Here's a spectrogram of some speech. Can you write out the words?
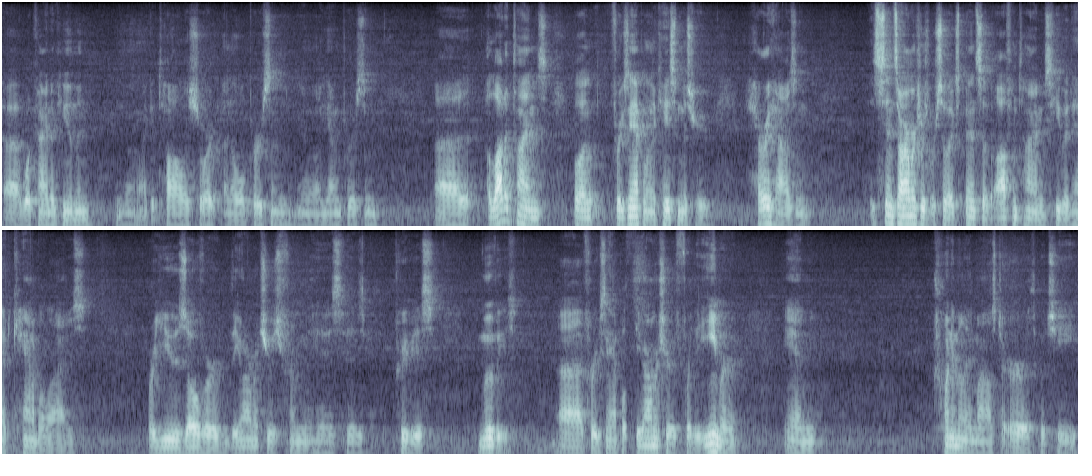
uh, what kind of human? You know, like a tall, a short, an old person, you know, a young person. Uh, a lot of times, well, for example, in the case of Mr. Harryhausen, since armatures were so expensive, oftentimes he would have to cannibalize or use over the armatures from his, his previous movies. Uh, for example, the armature for the Ymir in 20 million miles to Earth, which he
